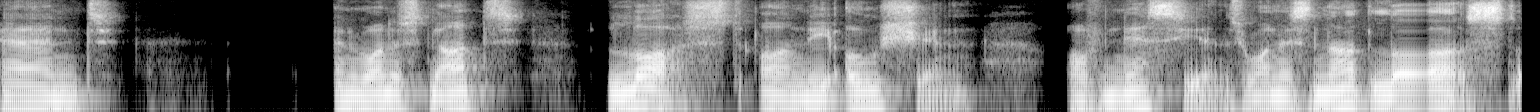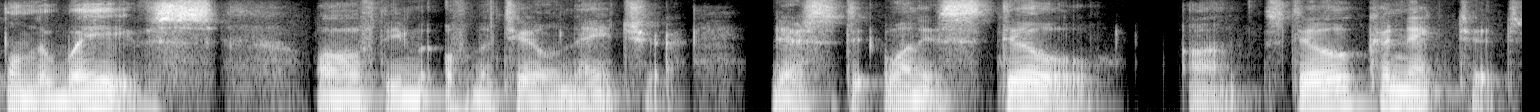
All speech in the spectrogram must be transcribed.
and and one is not lost on the ocean of nescience. One is not lost on the waves of the of material nature, there's one is still um, still connected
